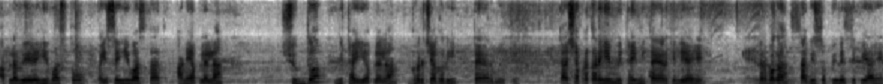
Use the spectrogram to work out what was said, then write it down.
आपला वेळही वाचतो पैसेही वाचतात आणि आपल्याला शुद्ध मिठाई आपल्याला घरच्या घरी तयार मिळते. तर अशा प्रकारे ही मिठाई मी तयार केली आहे. तर बघा साधी सोपी रेसिपी आहे.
